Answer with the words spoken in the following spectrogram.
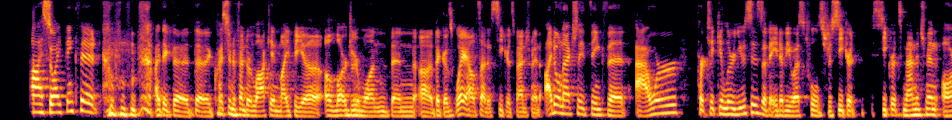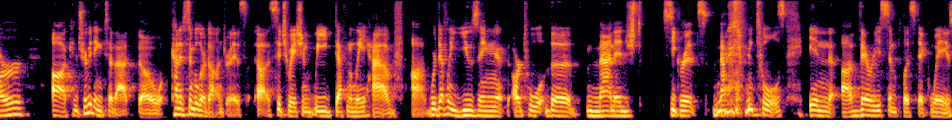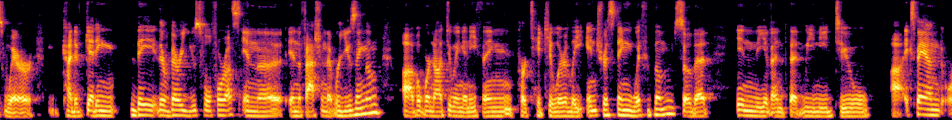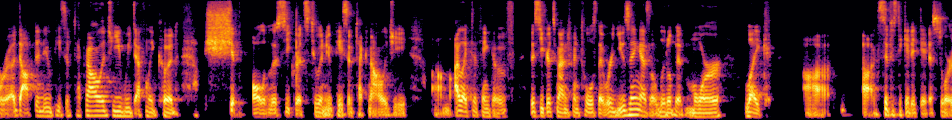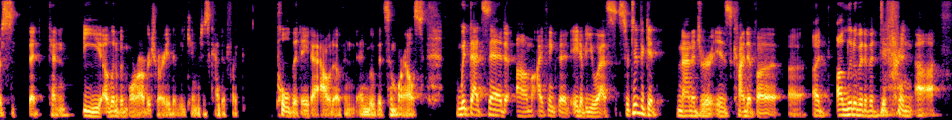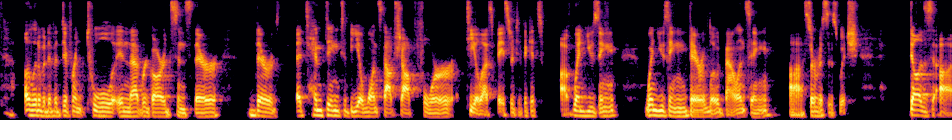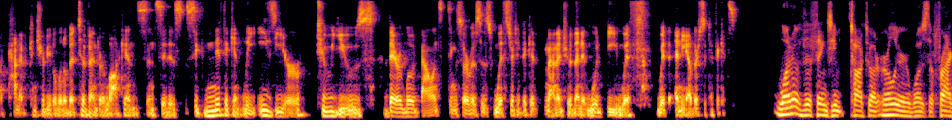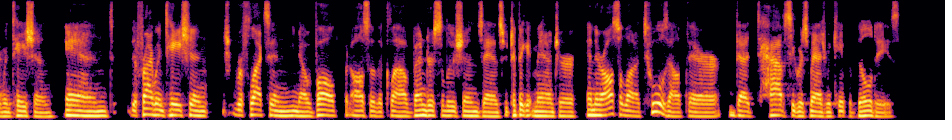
Uh, so I think that I think the the question of vendor lock-in might be a, a larger one than uh, that goes way outside of secrets management. I don't actually think that our particular uses of AWS tools for secret secrets management are uh, contributing to that, though, kind of similar to Andre's uh, situation, we definitely have, uh, we're definitely using our tool, the managed secrets management tools in uh, very simplistic ways where kind of getting they they're very useful for us in the in the fashion that we're using them uh, but we're not doing anything particularly interesting with them so that in the event that we need to uh, expand or adopt a new piece of technology, we definitely could ship all of those secrets to a new piece of technology. Um, I like to think of the secrets management tools that we're using as a little bit more like uh, uh, sophisticated data stores that can be a little bit more arbitrary that we can just kind of like pull the data out of and, and move it somewhere else. With that said, um, I think that AWS certificate manager is kind of a a, a little bit of a different uh, a little bit of a different tool in that regard since they're they're attempting to be a one-stop shop for TLS based certificates uh, when using when using their load balancing uh, services which does uh, kind of contribute a little bit to vendor lock-in since it is significantly easier to use their load balancing services with certificate manager than it would be with with any other certificates one of the things you talked about earlier was the fragmentation, and the fragmentation reflects in you know Vault, but also the cloud vendor solutions and certificate manager. And there are also a lot of tools out there that have secrets management capabilities.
